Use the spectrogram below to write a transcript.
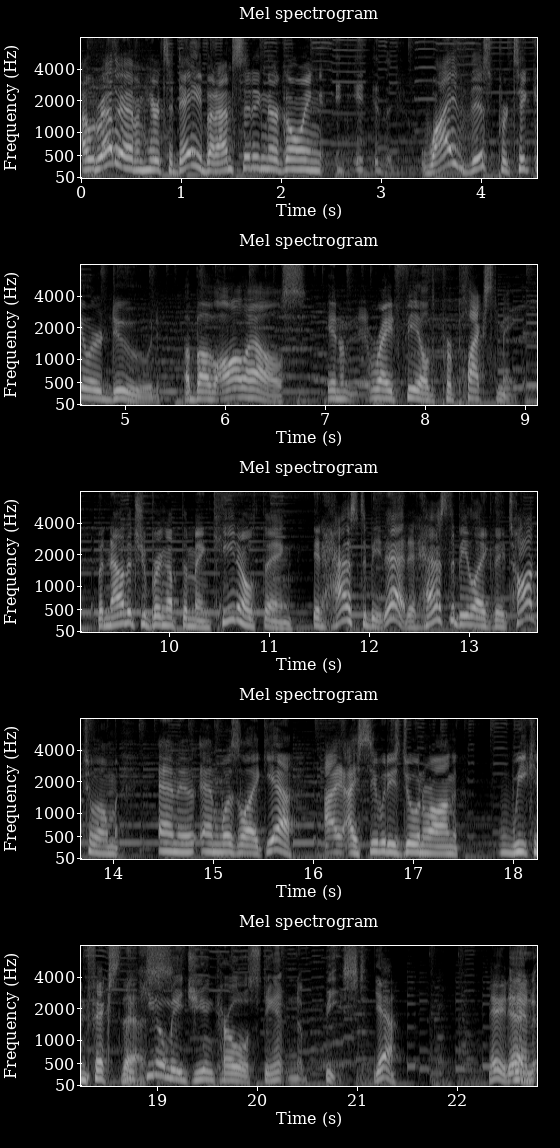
I would rather have him here today, but I'm sitting there going, it, it, it- why this particular dude above all else in right field perplexed me. But now that you bring up the Menechino thing, it has to be that. It has to be like they talked to him and and was like, yeah, I, I see what he's doing wrong. We can fix this. Menechino made Giancarlo Stanton a beast. yeah, yeah, he did. And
